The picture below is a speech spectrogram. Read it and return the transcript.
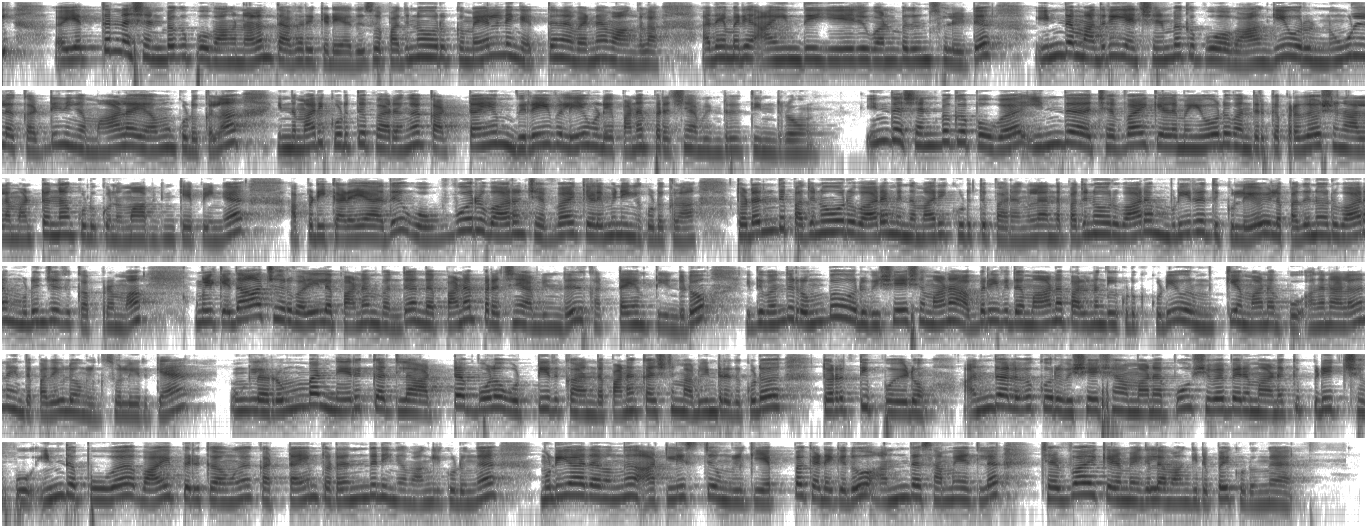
எத்தனை செண்பகப்பூ வாங்கினாலும் தவறு கிடையாது. ஸோ பதினோருக்கு மேலே நீங்கள் எத்தனை வேணால் வாங்கலாம். அதே மாதிரி ஐந்து ஏழு ஒன்பதுன்னு சொல்லிட்டு இந்த மாதிரி என் செண்பகப்பூவை வாங்கி ஒரு நூலில் கட்டி நீங்கள் மாலையாகவும் கொடுக்கலாம். இந்த மாதிரி கொடுத்து பாருங்கள் கட்டாயம் விரைவிலேயே உங்களுடைய பணப்பிரச்சனை அப்படின்றது தீந்துடும் இந்த செண்பக பூவை இந்த செவ்வாய்க்கிழமையோடு வந்திருக்க பிரதோஷ நாளில் மட்டும்தான் கொடுக்கணுமா அப்படின்னு கேட்பீங்க அப்படி கிடையாது. ஒவ்வொரு வாரம் செவ்வாய்க்கிழமை நீங்கள் கொடுக்கலாம். தொடர்ந்து பதினோரு வாரம் இந்த மாதிரி கொடுத்து பாருங்களேன். அந்த பதினோரு வாரம் முடிகிறதுக்குள்ளேயோ இல்லை பதினோரு வாரம் முடிஞ்சதுக்கப்புறமா உங்களுக்கு ஏதாச்சும் ஒரு வழியில் பணம் வந்து அந்த பணப்பிரச்சனை அப்படின்றது கட்டாயம் தீர்ந்துடும். இது வந்து ரொம்ப ஒரு விசேஷமான அபரிவிதமான பலன்கள் கொடுக்கக்கூடிய ஒரு முக்கியமான பூ. அதனால தான் நான் இந்த பதிவில் உங்களுக்கு சொல்லியிருக்கேன். உங்களை ரொம்ப நெருக்கத்தில் அட்டை போல் ஒட்டியிருக்க அந்த பண கஷ்டம் அப்படின்றது கூட துரத்தி போயிடும். அந்த அளவுக்கு ஒரு விசேஷமான பூ சிவபெருமானுக்கு பிடிச்ச பூ. இந்த பூவை வாய்ப்பு இருக்கவங்க கட்டாயம் தொடர்ந்து நீங்கள் வாங்கி கொடுங்க முடியாதவங்க அட்லீஸ்ட் உங்களுக்கு எப்போ கிடைக்குதோ அந்த சமயத்தில் செவ்வாய்க்கிழமைகளை வாங்கிட்டு போய் கொடுங்க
